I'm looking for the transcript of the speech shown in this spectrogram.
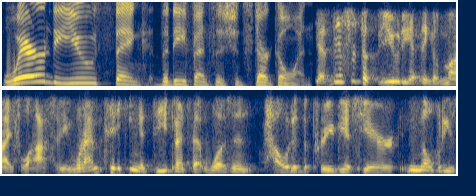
Where do you think the defenses should start going? Yeah, this is the beauty, I think, of my philosophy. When I'm taking a defense that wasn't touted the previous year, nobody's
